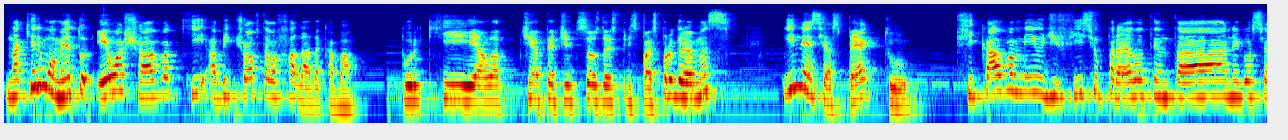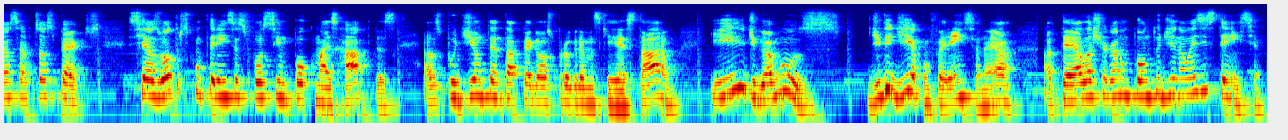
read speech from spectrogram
Naquele momento, eu achava que a Big 12 estava fadada a acabar, porque ela tinha perdido seus dois principais programas, e nesse aspecto, ficava meio difícil para ela tentar negociar certos aspectos. Se as outras conferências fossem um pouco mais rápidas, elas podiam tentar pegar os programas que restaram e, digamos, dividir a conferência, né? Até ela chegar num ponto de não existência.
